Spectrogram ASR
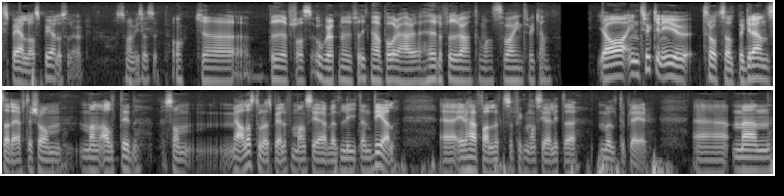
XBLA-spel och sådär som har visats upp. Och uh, vi är förstås oerhört nyfikna på det här. Halo 4, Thomas, vad är intrycken? Ja, intrycken är ju trots allt begränsade eftersom man alltid, som med alla stora spel, får man se en väldigt liten del. Uh, I det här fallet så fick man se lite multiplayer. Eh, men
